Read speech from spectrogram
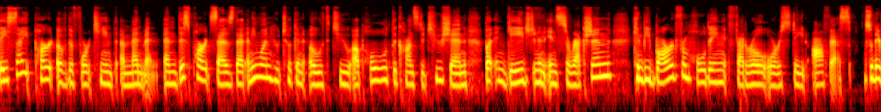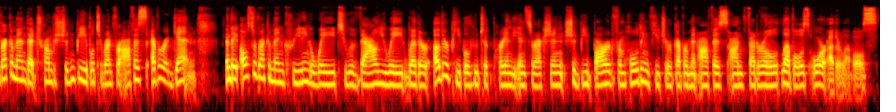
they cite part of the 14th Amendment. And this part says that anyone who took an oath to uphold the Constitution but engaged in an insurrection can be barred from holding federal or state office. So they recommend that Trump shouldn't be able to run for office ever again. And they also recommend creating a way to evaluate whether other people who took part in the insurrection should be barred from holding future government office on federal levels or other levels.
